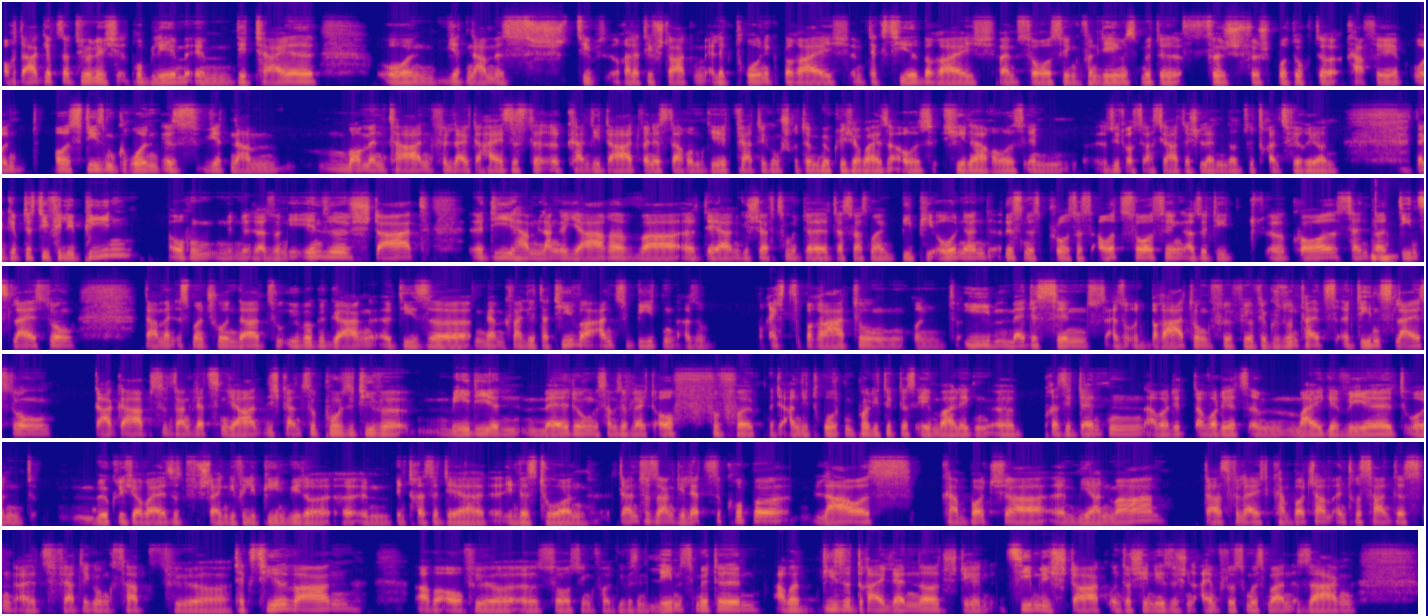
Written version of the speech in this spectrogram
Auch da gibt es natürlich Probleme im Detail und Vietnam ist relativ stark im Elektronikbereich, im Textilbereich, beim Sourcing von Lebensmitteln, Fisch, Fischprodukte, Kaffee und aus diesem Grund ist Vietnam momentan vielleicht der heißeste äh, Kandidat, wenn es darum geht, Fertigungsschritte möglicherweise aus China heraus in südostasiatische Länder zu transferieren. Dann gibt es die Philippinen, auch ein, also ein Inselstaat, äh, die haben lange Jahre, war äh, deren Geschäftsmodell das, was man BPO nennt, Business Process Outsourcing, also die äh, Call-Center-Dienstleistung. Damit ist man schon dazu übergegangen, diese mehr qualitativer anzubieten, also Rechtsberatung und E-Medicine, also Beratung für, für, für Gesundheitsdienstleistungen da gab es sozusagen letzten Jahren nicht ganz so positive Medienmeldungen. Das haben Sie vielleicht auch verfolgt mit der Antidrotenpolitik des ehemaligen äh, Präsidenten. Aber die, da wurde jetzt im Mai gewählt und möglicherweise steigen die Philippinen wieder äh, im Interesse der äh, Investoren. Dann zu sagen, die letzte Gruppe, Laos, Kambodscha, äh, Myanmar. Da ist vielleicht Kambodscha am interessantesten als Fertigungshub für Textilwaren, aber auch für äh, Sourcing von gewissen Lebensmitteln. Aber diese drei Länder stehen ziemlich stark unter chinesischen Einfluss, muss man sagen.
